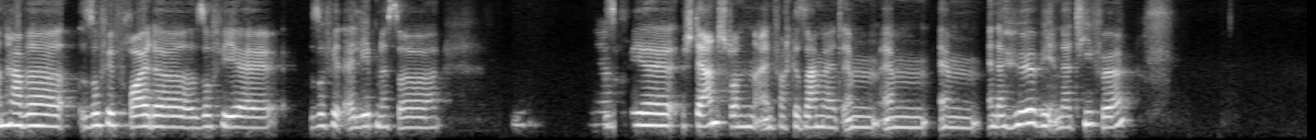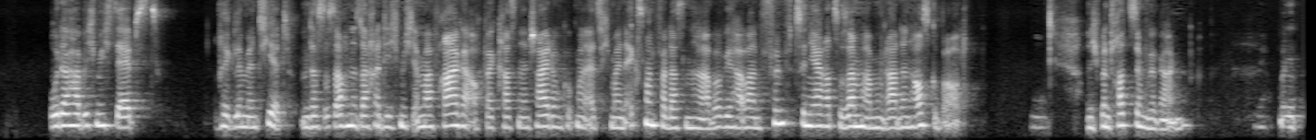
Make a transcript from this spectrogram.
und habe so viel Freude, so viel, so viel Erlebnisse, ja. so viel Sternstunden einfach gesammelt im, im, im, in der Höhe wie in der Tiefe. Oder habe ich mich selbst reglementiert? Und das ist auch eine Sache, die ich mich immer frage, auch bei krassen Entscheidungen. Guck mal, als ich meinen Ex-Mann verlassen habe, wir waren 15 Jahre zusammen, haben gerade ein Haus gebaut. Ja. Und ich bin trotzdem gegangen. Und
